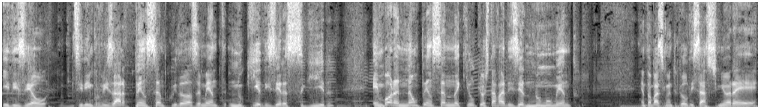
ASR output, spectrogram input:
e diz ele, decidi improvisar pensando cuidadosamente no que ia dizer a seguir, embora não pensando naquilo que eu estava a dizer no momento. Então, basicamente, o que ele disse à senhora é:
